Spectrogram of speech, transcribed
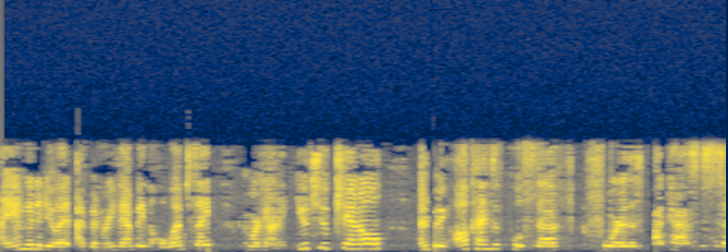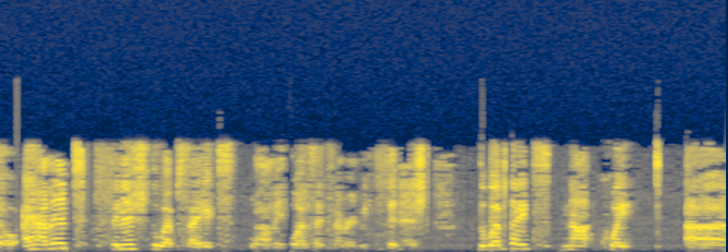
I am going to do it. I've been revamping the whole website. I'm working on a YouTube channel. I'm doing all kinds of cool stuff for this podcast. So I haven't finished the website. Well, I mean, the website's never going to be finished. The website's not quite uh,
